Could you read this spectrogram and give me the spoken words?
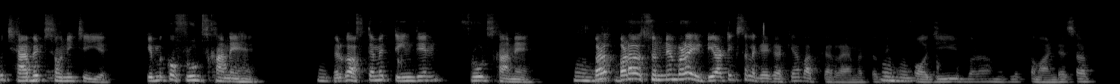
कुछ हैबिट्स होनी चाहिए कि मेरे को फ्रूट्स खाने हैं। मेरे को हफ़्ते में तीन दिन फ्रूट्स खाने हैं। बड़ा बड़ा सुनने में बड़ा इडियोटिक सा लगेगा क्या बात कर रहा है? मतलब फौजी बड़ा मतलब कमांडर साहब।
